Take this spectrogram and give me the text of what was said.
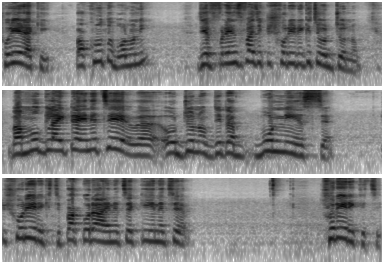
সরিয়ে রাখি। কখনো তো বলনি যে ফ্রেঞ্চ ফ্রাইজ একটু সরিয়ে রেখেছে ওর জন্য। বা মোগলাইটা এনেছে ওর জন্য যেটা বোন নিয়ে এসছে। একটু সরিয়ে রেখেছি, পাকোড়া এনেছে, কি এনেছে? সরিয়ে রেখেছি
